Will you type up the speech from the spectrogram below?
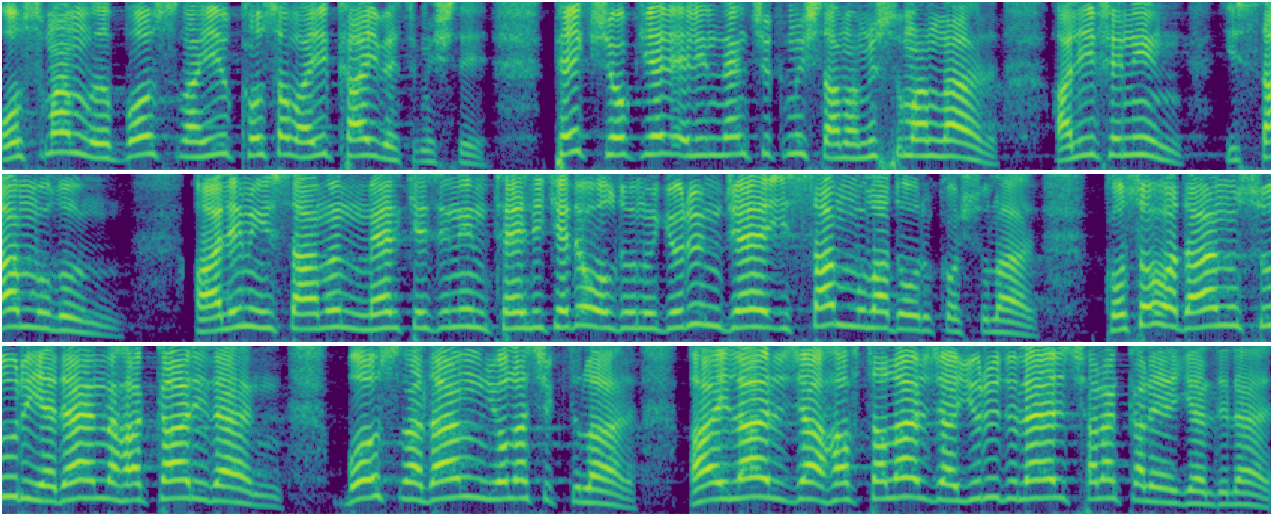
Osmanlı Bosna'yı, Kosova'yı kaybetmişti. Pek çok yer elinden çıkmıştı ama Müslümanlar halifenin, İstanbul'un, alemi İslam'ın merkezinin tehlikede olduğunu görünce İstanbul'a doğru koştular. Kosova'dan, Suriye'den, Hakkari'den, Bosna'dan yola çıktılar. Aylarca, haftalarca yürüdüler, Çanakkale'ye geldiler.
